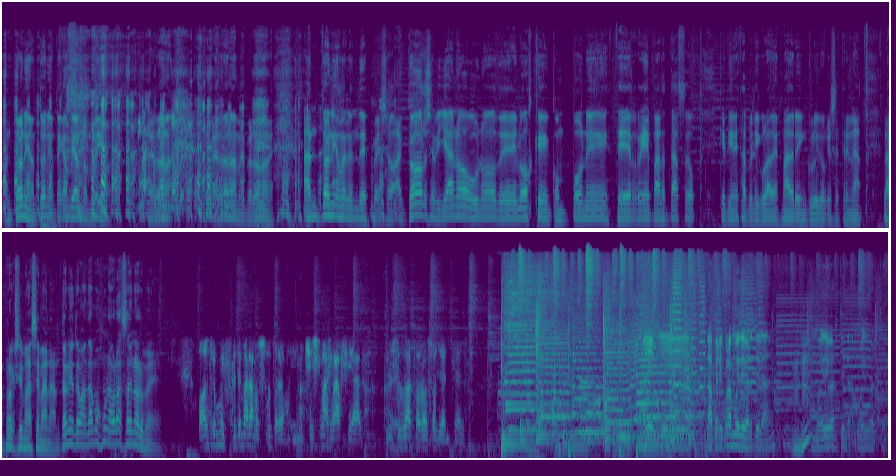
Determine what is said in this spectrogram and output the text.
Antonio, Antonio, te he cambiado el nombre, hijo. Perdona- perdóname, perdóname. Antonio Meléndez Peso, actor sevillano, uno de los que compone este repartazo que tiene esta película Desmadre incluido que se estrena la próxima semana. Antonio, te mandamos un abrazo enorme. otro muy fuerte para vosotros y muchísimas gracias y un saludo a todos los oyentes Oye, y la película es muy divertida, ¿eh? Muy divertida, muy divertida.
